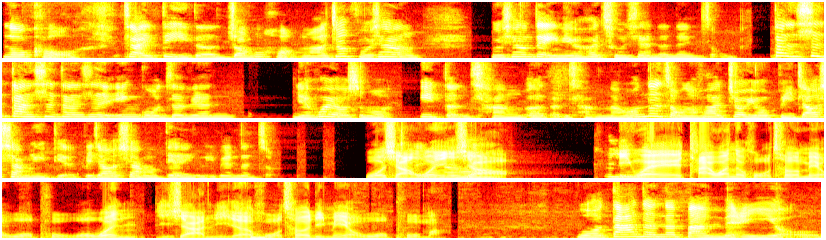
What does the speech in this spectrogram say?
local 在地的装潢嘛，就不像。不像电影里面会出现的那种，但是但是但是英国这边也会有什么一等舱、二等舱，然后那种的话就有比较像一点，比较像电影里面那种。我想问一下，因为台湾的火车没有卧铺，我问一下，你的火车里面有卧铺吗？我搭的那班没有，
